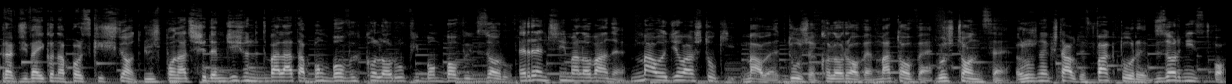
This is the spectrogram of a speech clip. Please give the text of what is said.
Prawdziwa ikona polskich świąt. Już ponad 72 lata bombowych kolorów i bombowych wzorów. Ręcznie malowane. Małe dzieła sztuki. Małe, duże, kolorowe, matowe, błyszczące. Różne kształty, faktury, wzornictwo.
